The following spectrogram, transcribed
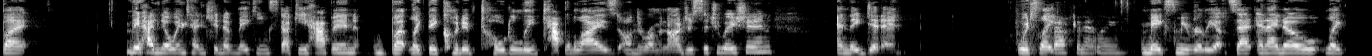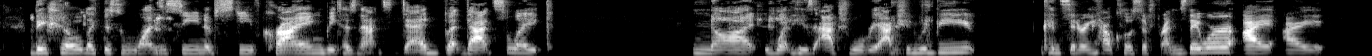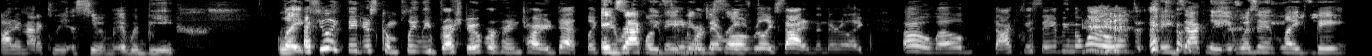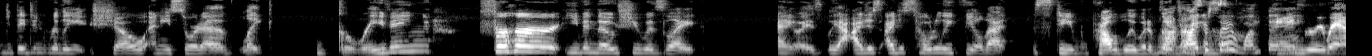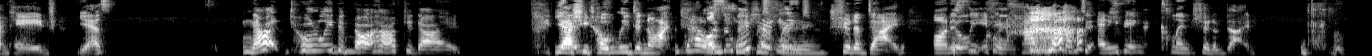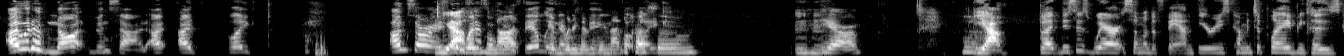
but they had no intention of making Stucky happen, but like they could have totally capitalized on the Romanogers situation and they didn't. Which like definitely. makes me really upset. And I know like they show like this one scene of Steve crying because Nat's dead, but that's like not what his actual reaction would be considering how close of friends they were, I I automatically assume it would be like I feel like they just completely brushed over her entire death. Like Exactly, one they- they were they were all really sad, and then they're like, "Oh well, back to saving the world." exactly it wasn't like they they didn't really show any sort of like grieving for her even though she was like anyways yeah i just i just totally feel that steve probably would have gone can I on just some say like, one thing? angry rampage yes Not totally did not have to die. yeah Like, she totally did not That also was so should- clint should have died honestly if Killed it hadn't come to anything clint should have died I would have not been sad. I, I like. I'm sorry. Yeah. It would he has not. family It wouldn't have been that but, like, depressing. Mhm. yeah. yeah but this is where some of the fan theories come into play because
